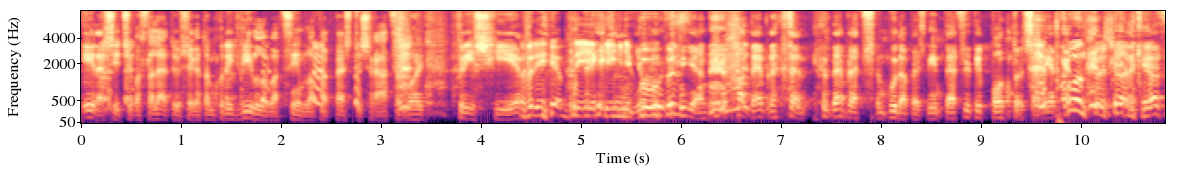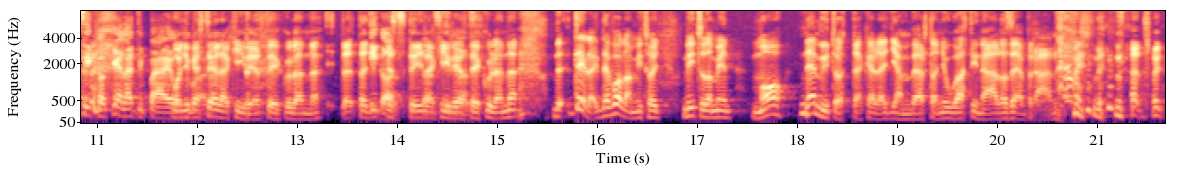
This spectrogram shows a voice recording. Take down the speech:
élesítsük azt a lehetőséget, amikor így villog a címlap a Pesti srácokon, hogy friss hír. Bri- breaking news. Igen, a Debrecen, Debrecen Budapest Intercity pontosan érkezik, Pontosan. érkezik a keleti pályaudvarra. Mondjuk ez tényleg hírértékű lenne. De, de Igaz, ez tényleg igaz, hírértékű lenne. De tényleg, de valamit, hogy mit tudom én, ma nem ütöttek el egy embert a nyugatinál az Ebrán. hát, hogy,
